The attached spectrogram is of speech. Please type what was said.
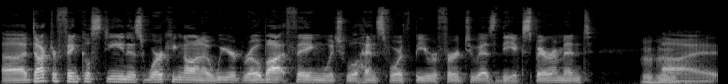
Uh, Dr. Finkelstein is working on a weird robot thing, which will henceforth be referred to as the experiment. Mhm. Uh,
